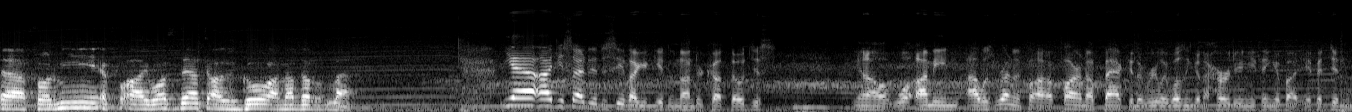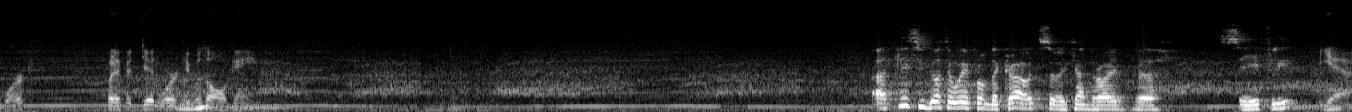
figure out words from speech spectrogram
Uh, for me, if I was that, I'll go another lap. Yeah, I decided to see if I could get an undercut, though. Just, you know, well, I mean, I was running far, far enough back that it really wasn't going to hurt anything if I, if it didn't work. But if it did work, it was all game. At least you got away from the crowd, so you can drive uh, safely. Yeah.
